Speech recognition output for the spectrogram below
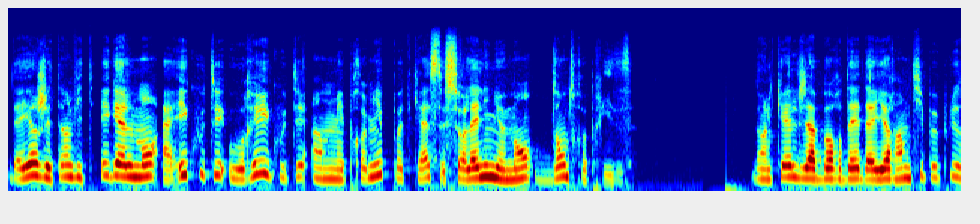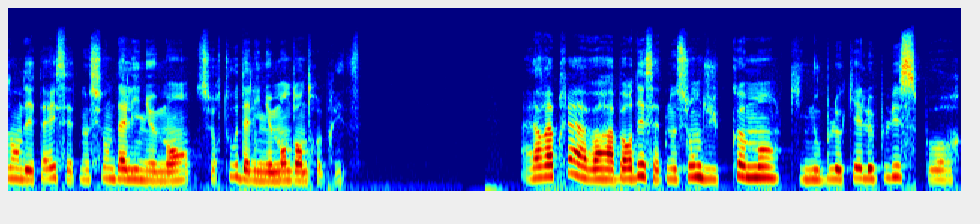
D'ailleurs, je t'invite également à écouter ou réécouter un de mes premiers podcasts sur l'alignement d'entreprise, dans lequel j'abordais d'ailleurs un petit peu plus en détail cette notion d'alignement, surtout d'alignement d'entreprise. Alors après avoir abordé cette notion du comment qui nous bloquait le plus pour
